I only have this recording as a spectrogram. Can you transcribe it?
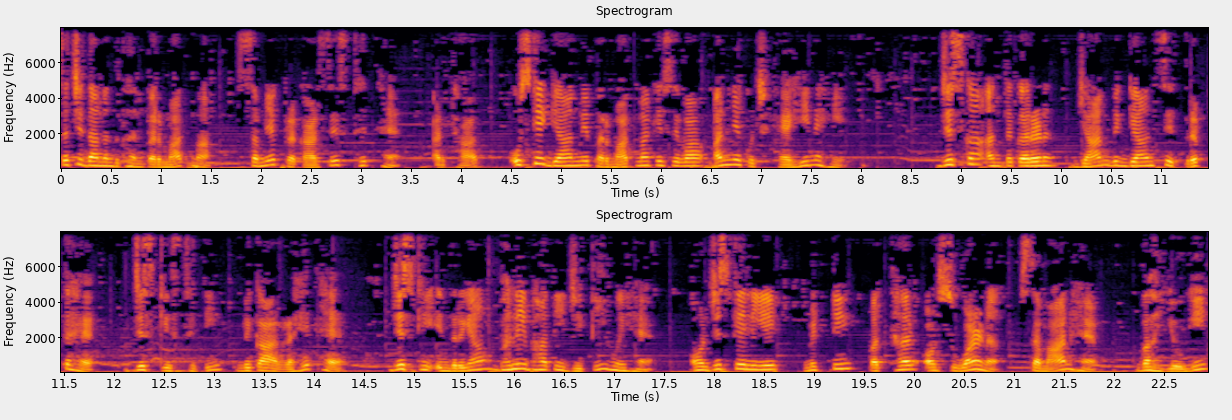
सच्चिदानंद घन परमात्मा सम्यक प्रकार से स्थित हैं, अर्थात उसके ज्ञान में परमात्मा के सिवा अन्य कुछ है ही नहीं। जिसका अंतकरण ज्ञान विज्ञान से तृप्त है, जिसकी स्थिति विकार रहित है, जिसकी इंद्रियाँ भली भांति जीती हुई हैं, और जिसके लिए मिट्टी, पत्थर और सुवर्ण समान है, वह योगी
